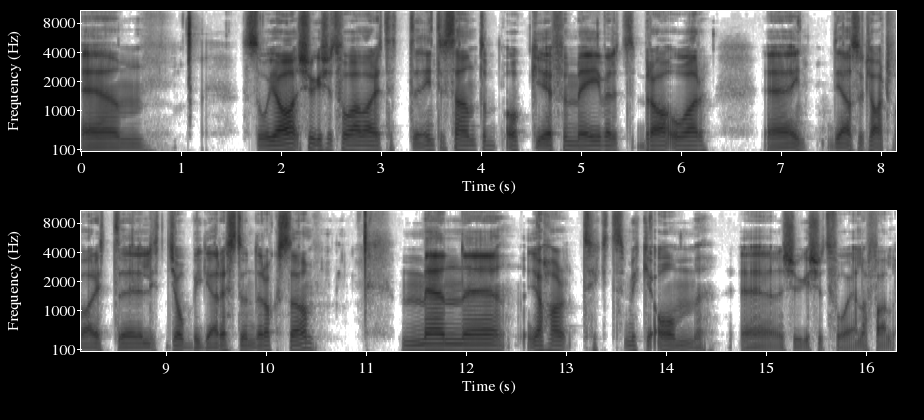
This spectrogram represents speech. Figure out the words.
Ehm, så ja, 2022 har varit ett eh, intressant och, eh, för mig väldigt bra år. Det har såklart varit lite jobbigare stunder också. Men jag har tyckt mycket om 2022 i alla fall.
